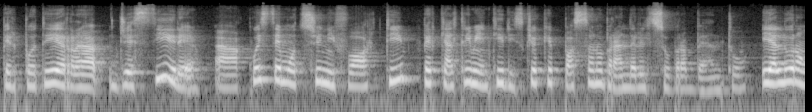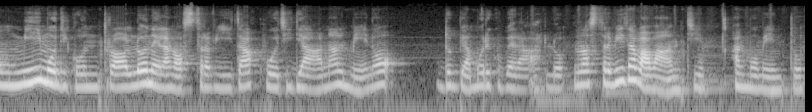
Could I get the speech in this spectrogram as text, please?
per poter gestire eh, queste emozioni forti perché altrimenti il rischio è che possano prendere il sopravvento. E allora un minimo di controllo nella nostra vita quotidiana almeno dobbiamo recuperarlo. La nostra vita va avanti al momento,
